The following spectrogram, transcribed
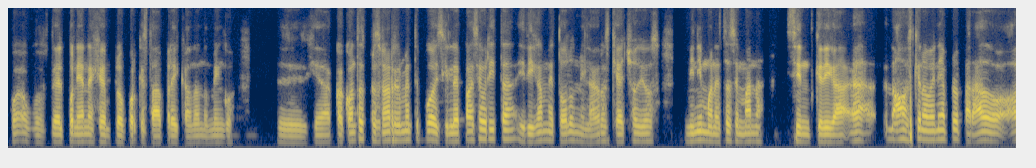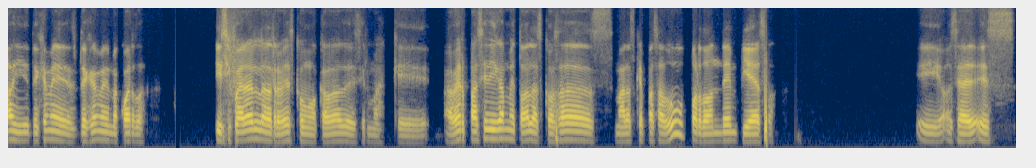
pues, él ponía un ejemplo porque estaba predicando en domingo. ¿A cuántas personas realmente puedo decirle, pase ahorita y dígame todos los milagros que ha hecho Dios mínimo en esta semana, sin que diga, ah, no, es que no venía preparado, ay, déjeme, déjeme, me acuerdo. Y si fuera al, revés, como acaba de decir, Ma, que, a ver, pase y dígame todas las cosas malas que he pasado, uh, ¿por dónde empiezo? Y, o sea, es,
